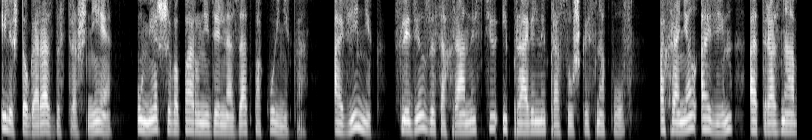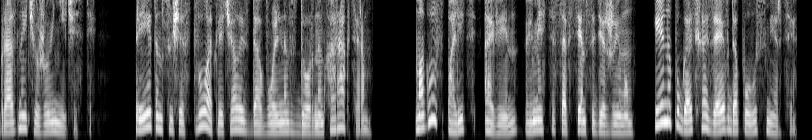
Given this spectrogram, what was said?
или, что гораздо страшнее, умершего пару недель назад покойника. А винник следил за сохранностью и правильной просушкой снопов, охранял Авин от разнообразной чужой нечисти. При этом существо отличалось довольно вздорным характером. Могло спалить Авин вместе со всем содержимым или напугать хозяев до полусмерти,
